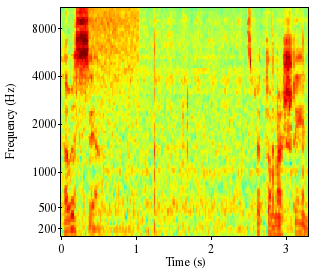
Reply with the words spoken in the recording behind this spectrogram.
Da bist du ja. Jetzt bleib doch mal stehen.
